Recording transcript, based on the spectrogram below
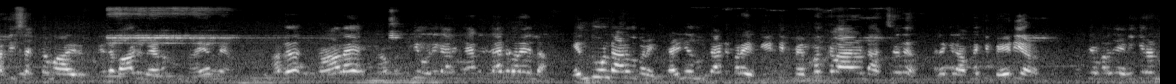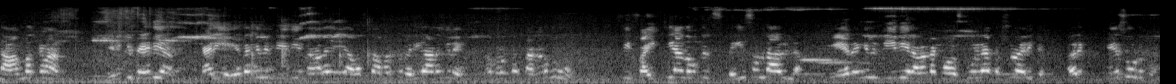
അതിശക്തമായൊരു നിലപാട് വേണം നയം വേണം. അത് നാളെ ഈ ഒരു കാര്യം ഞാൻ ഇല്ലാണ്ട് പറയല്ല. എന്തുകൊണ്ടാണെന്ന് പറയും. കഴിഞ്ഞ നൂറ്റാണ്ടിൽ പറയും വീട്ടിൽ പെമ്മക്കളായതുകൊണ്ട് അച്ഛന് അല്ലെങ്കിൽ അമ്മയ്ക്ക് പേടിയാണ്. സത്യം പറഞ്ഞാൽ എനിക്ക് രണ്ട് ആൺമക്കളാണ്. എനിക്ക് പേടിയാണ്. കാര്യം ഏതെങ്കിലും രീതിയിൽ നാളെ ഈ അവസ്ഥ അവർക്ക് വരികയാണെങ്കിലേ നമ്മളൊക്കെ തകർന്നു പോകും. ഫൈറ്റ് ചെയ്യാൻ നമുക്ക് സ്പേസ് ഉണ്ടാവില്ല. ഏതെങ്കിലും രീതിയിൽ അവരുടെ സ്കൂളിലെ പ്രശ്നമായിരിക്കും. അവർ കേസ് കൊടുക്കും.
